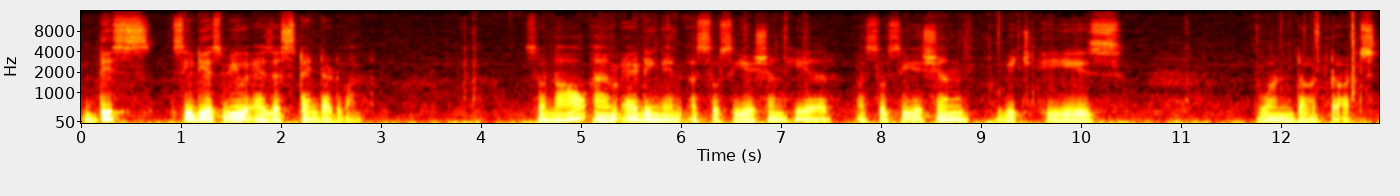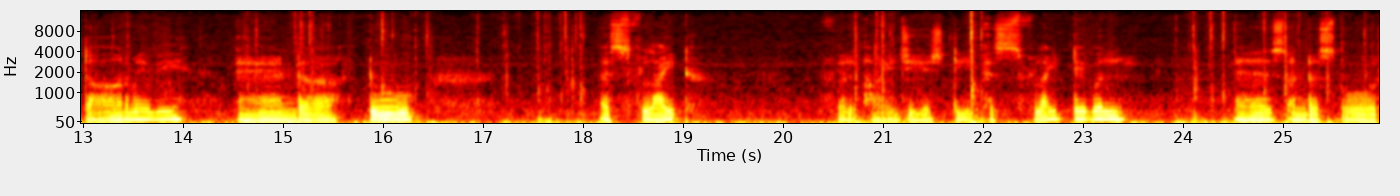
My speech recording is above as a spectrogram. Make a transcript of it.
this CDS view as a standard one so now I am adding an association here. Association which is one dot dot star maybe and uh, two s flight l i g h t s flight table as underscore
